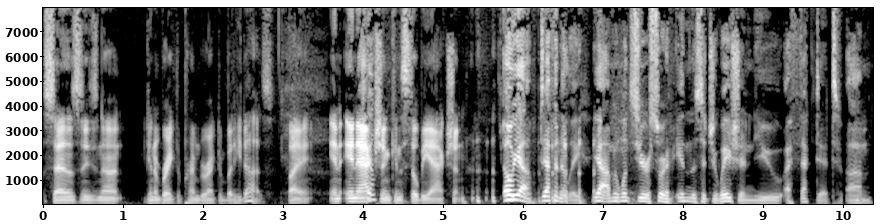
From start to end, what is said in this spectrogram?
says he's not going to break the prime directive, but he does. By in inaction can still be action. Oh yeah, definitely. yeah, I mean, once you're sort of in the situation, you affect it. Um,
